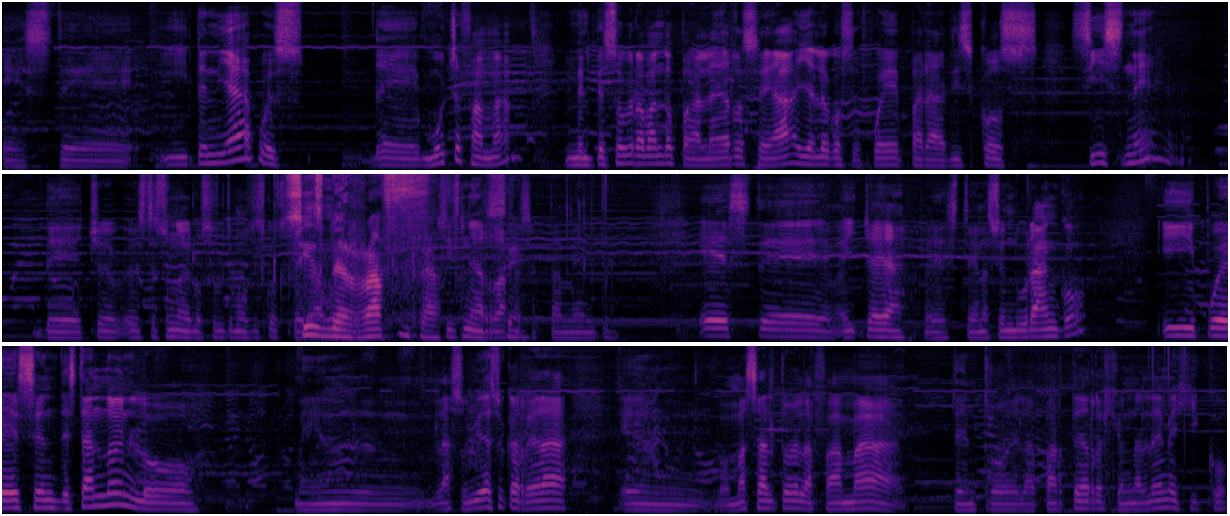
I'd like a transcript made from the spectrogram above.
Este, y tenía, pues, de mucha fama. Me empezó grabando para la RCA. Ya luego se fue para discos Cisne. De hecho, este es uno de los últimos discos que Cisne. Raf. Raf, Cisne Rafa, sí. exactamente. Este, ella ya, este, nació en Durango y pues en- estando en lo, en la subida de su carrera en lo más alto de la fama dentro de la parte regional de México,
